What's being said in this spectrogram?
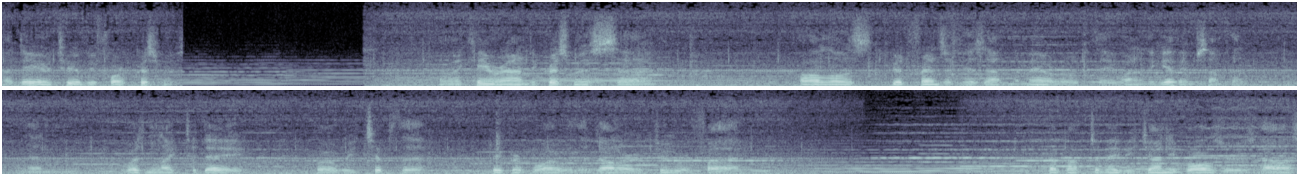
a day or two before Christmas. And when it came around to Christmas, uh, all those good friends of his out in the mail route, they wanted to give him something. And then it wasn't like today where we tip the paper boy with a dollar or two or five. Come up to maybe Johnny Balzer's house,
